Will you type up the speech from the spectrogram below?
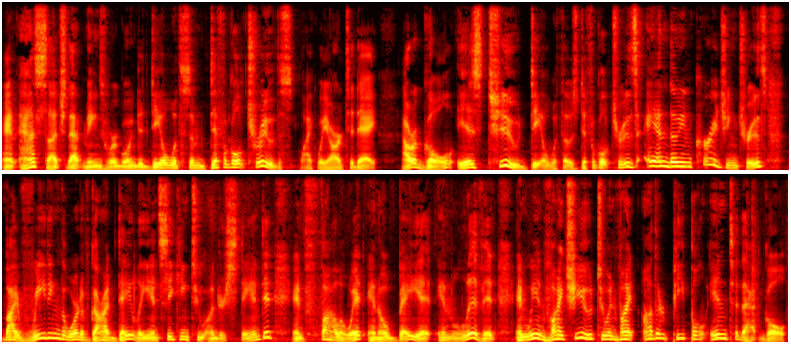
And as such, that means we're going to deal with some difficult truths like we are today. Our goal is to deal with those difficult truths and the encouraging truths by reading the Word of God daily and seeking to understand it and follow it and obey it and live it. And we invite you to invite other people into that goal.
